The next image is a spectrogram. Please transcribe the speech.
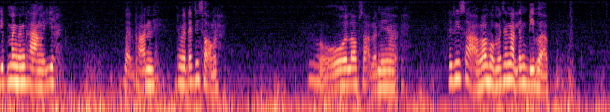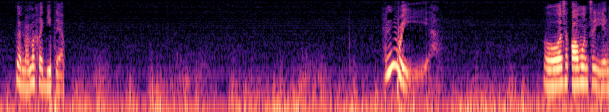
ดิฟแม่งทั้งทางเลยยี่ แปดพันทำไมได้ที่สองอะโอ้รอบสามแล้วเนี่ยได้ที่สามว่าผมไม่ถนัดเรื่องดิฟแบบ เกิดมาไม่เคยดิฟเลยครับเฮนรี่โอ้สกอร์มื่นสี่เอง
